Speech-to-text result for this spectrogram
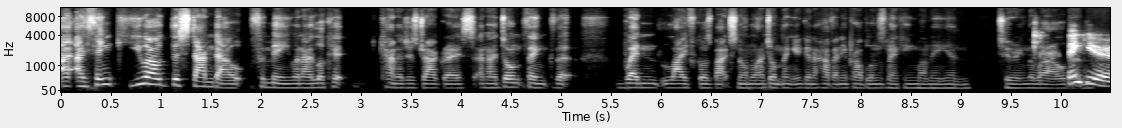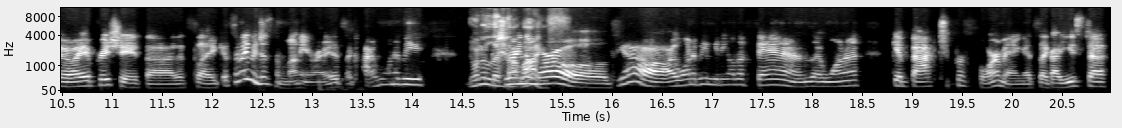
I, I think you are the standout for me when I look at Canada's Drag Race, and I don't think that when life goes back to normal, I don't think you're going to have any problems making money and touring the world. thank and you i appreciate that it's like it's not even just the money right it's like i want to be You want to live touring the world yeah i want to be meeting all the fans i want to get back to performing. It's like I used to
